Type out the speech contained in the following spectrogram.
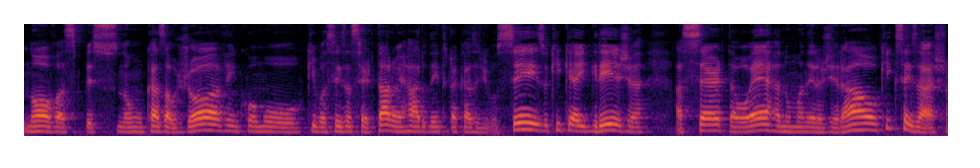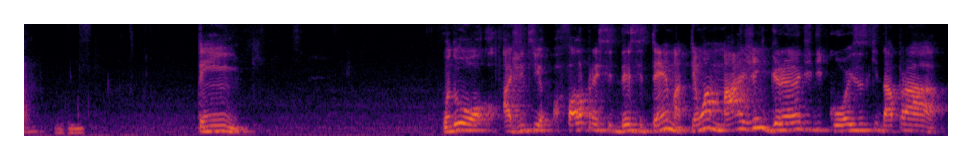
novas pessoas, um casal jovem, como o que vocês acertaram ou errado dentro da casa de vocês, o que, que a igreja acerta ou erra de maneira geral, o que, que vocês acham? Tem. Quando a gente fala para esse desse tema, tem uma margem grande de coisas que dá para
